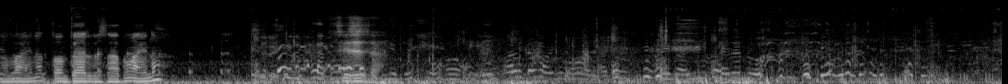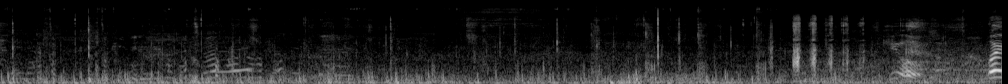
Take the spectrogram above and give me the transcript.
होइन तम्तारको साथमा होइन? ओइ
